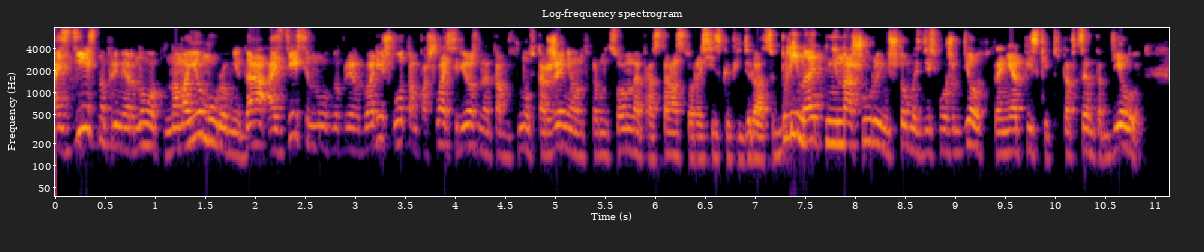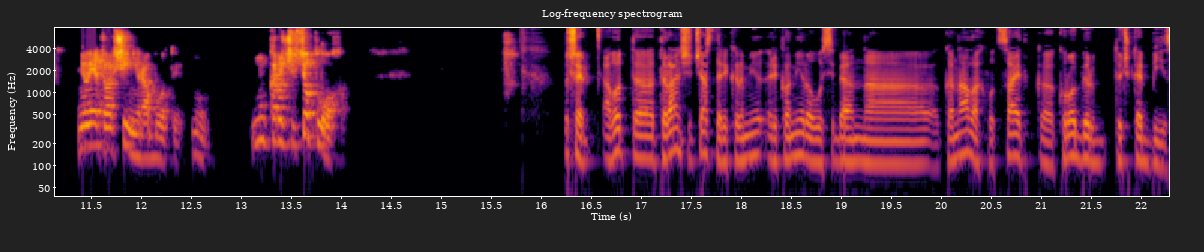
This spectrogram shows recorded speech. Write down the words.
А здесь, например, ну вот на моем уровне, да, а здесь, ну, например, говоришь, вот там пошла серьезное там, ну, вторжение в информационное пространство Российской Федерации. Блин, а это не наш уровень, что мы здесь можем делать? Они отписки какие-то в центр делают. Но это вообще не работает. Ну, ну, короче, все плохо. Слушай, а вот э, ты раньше часто реклами- рекламировал у себя на каналах вот сайт krober.biz.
